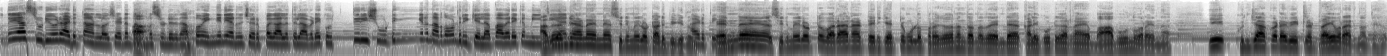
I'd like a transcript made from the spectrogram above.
ഉദയ സ്റ്റുഡിയോയുടെ അടുത്താണല്ലോ ചേട്ടൻ താമസിച്ചുകൊണ്ടിരുന്നത്. അപ്പൊ എങ്ങനെയായിരുന്നു ചെറുപ്പകാലത്തിൽ അവിടെയൊക്കെ ഒത്തിരി ഷൂട്ടിംഗ് ഇങ്ങനെ നടന്നുകൊണ്ടിരിക്കുകയല്ലോ? അപ്പൊ അവരെയൊക്കെ മീറ്റ് അത് തന്നെയാണ് എന്നെ സിനിമയിലോട്ട് അടുപ്പിക്കുന്നത്. അടുപ്പിക്കുന്നത്. എന്നെ സിനിമയിലോട്ട് വരാനായിട്ട് എനിക്ക് ഏറ്റവും കൂടുതൽ പ്രചോദനം തന്നത് എന്റെ കളിക്കൂട്ടുകാരനായ ബാബു എന്ന് പറയുന്ന ഈ കുഞ്ചാക്കോയുടെ വീട്ടിലെ ഡ്രൈവറായിരുന്നു അദ്ദേഹം.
